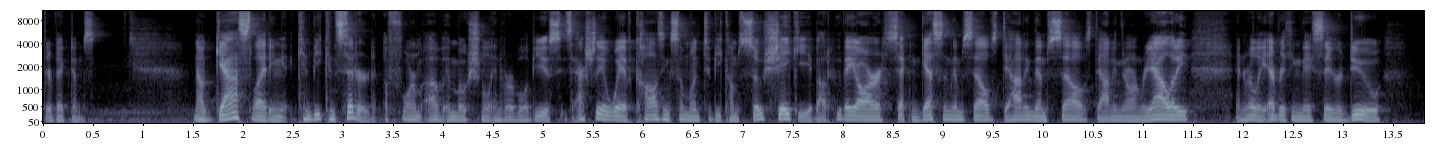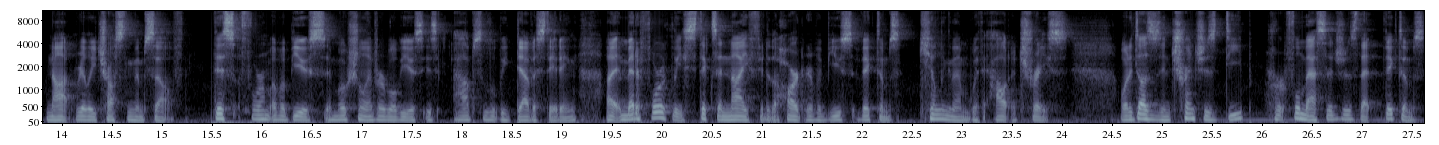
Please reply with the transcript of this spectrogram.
their victims. Now, gaslighting can be considered a form of emotional and verbal abuse. It's actually a way of causing someone to become so shaky about who they are, second guessing themselves, doubting themselves, doubting their own reality, and really everything they say or do, not really trusting themselves. This form of abuse, emotional and verbal abuse, is absolutely devastating. Uh, it metaphorically sticks a knife into the heart of abuse victims, killing them without a trace. What it does is entrenches deep, hurtful messages that victims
